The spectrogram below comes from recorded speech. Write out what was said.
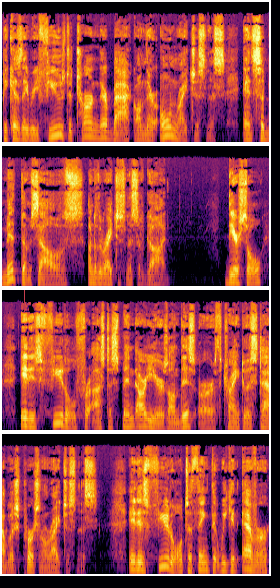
because they refused to turn their back on their own righteousness and submit themselves under the righteousness of God. Dear soul, it is futile for us to spend our years on this earth trying to establish personal righteousness. It is futile to think that we can ever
